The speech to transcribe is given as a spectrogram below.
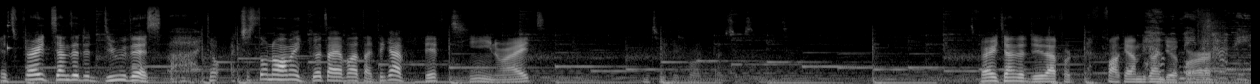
It's very tempted to do this. Ah, I don't. I just don't know how many goods I have left. I think I have 15, right? One, two, three, four, five, six, seven, eight. It's very tempted to do that for. Fuck it. I'm going to do it for her. Happy.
